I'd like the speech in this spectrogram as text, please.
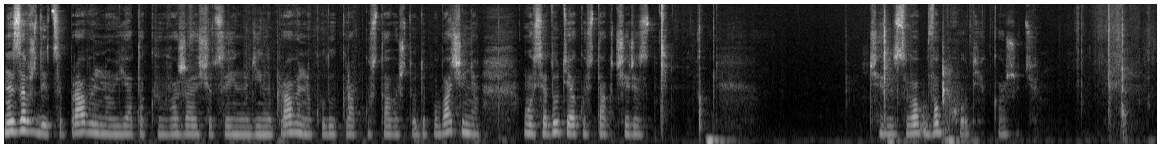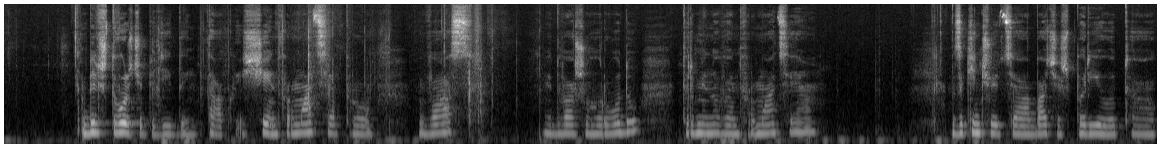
Не завжди це правильно, я так вважаю, що це іноді неправильно, коли крапку ставиш то до побачення. Ось, а тут якось так через, через в обход, як кажуть. Більш творчо підійди. Так, ще інформація про вас від вашого роду. Термінова інформація. Закінчується, бачиш, період е,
